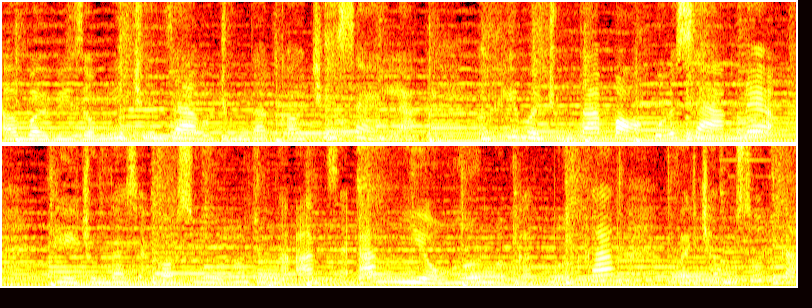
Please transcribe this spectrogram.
à, bởi vì giống như chuyên gia của chúng ta có chia sẻ là khi mà chúng ta bỏ bữa sáng đấy ạ thì chúng ta sẽ có xu hướng là chúng ta ăn sẽ ăn nhiều hơn vào các bữa khác và trong suốt cả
